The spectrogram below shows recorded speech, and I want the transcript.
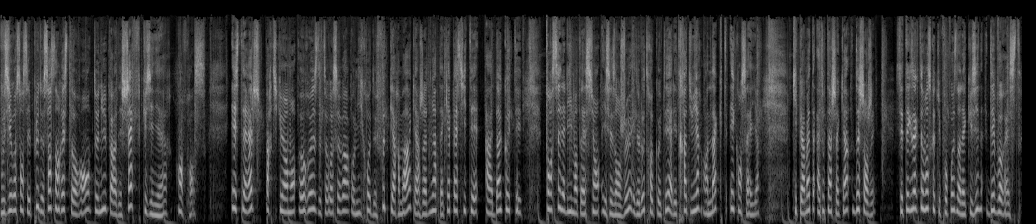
Vous y recensez plus de 500 restaurants tenus par des chefs cuisinières en France. Esther, je suis particulièrement heureuse de te recevoir au micro de Food Karma car j'admire ta capacité à, d'un côté, penser l'alimentation et ses enjeux et de l'autre côté, à les traduire en actes et conseils qui permettent à tout un chacun de changer. C'est exactement ce que tu proposes dans la cuisine des restes.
